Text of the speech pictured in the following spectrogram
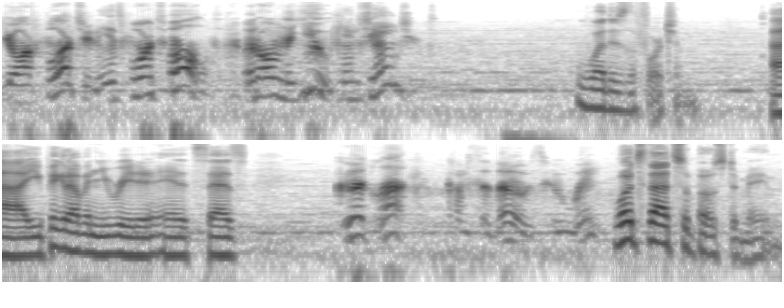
Your fortune is foretold, but only you can change it. What is the fortune? uh, you pick it up and you read it, and it says, Good luck comes to those who wait. What's that supposed to mean?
